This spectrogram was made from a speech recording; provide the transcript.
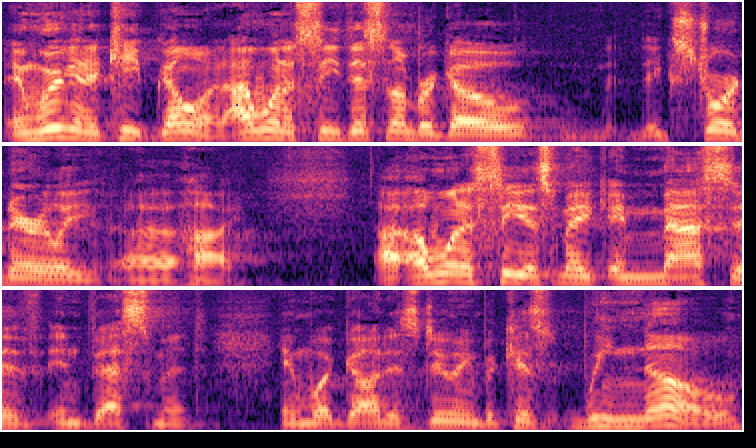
And we're going to keep going. I want to see this number go extraordinarily uh, high. I, I want to see us make a massive investment in what God is doing because we know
